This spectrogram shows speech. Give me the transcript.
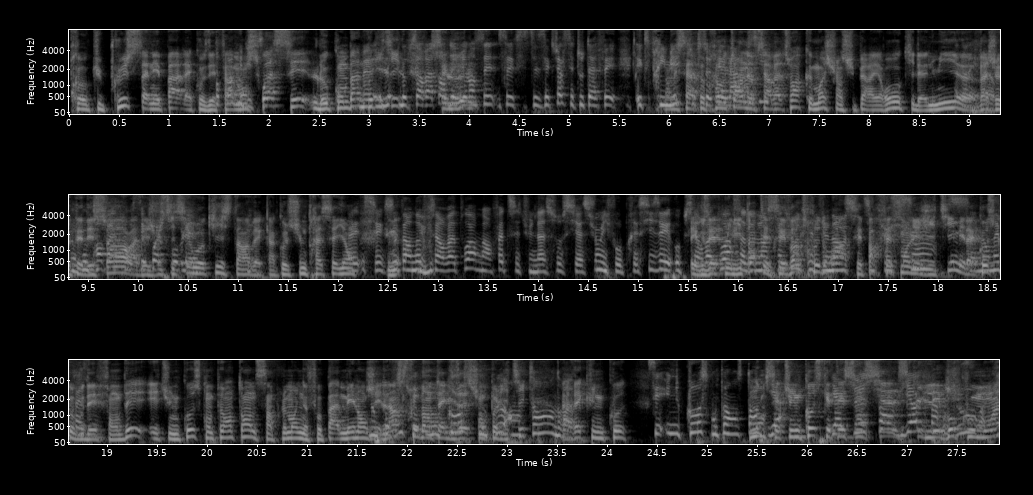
préoccupe plus, ça n'est pas la cause des femmes en soi, c'est le combat politique. L'observatoire des violences sexuelles, c'est tout à fait exprimé. C'est à peu près autant un observatoire que moi, je suis un super héros qui la nuit ah, euh, va jeter des sorts à des justiciers wokistes hein, avec un costume très saillant. C'est un observatoire, mais en fait, c'est une association. Il faut préciser. Observatoire, vous êtes c'est votre droit, c'est parfaitement légitime et la cause que vous défendez est une cause qu'on peut entendre. Simplement, il ne faut pas mélanger l'instrumentalisation politique avec une cause. C'est une cause qu'on peut entendre. Non, c'est une cause qui est essentielle, qui l'est beaucoup moins.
